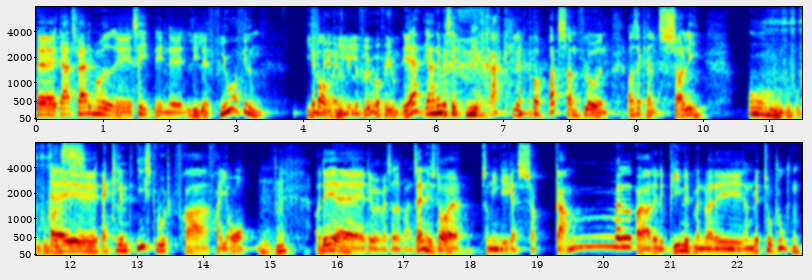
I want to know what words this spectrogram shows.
Øh, jeg har tværtimod øh, set en øh, lille flyverfilm. I form af, en lille flyverfilm. Ja, jeg har nemlig set Miraklet på Hudsonfloden, også kaldt Sully, Uh, af, af Clint Eastwood fra, fra i år. Mm-hmm. Og det er, det er jo baseret på en sand historie, som egentlig ikke er så gammel, og ja, det er lidt pinligt, men var det sådan midt 2000,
